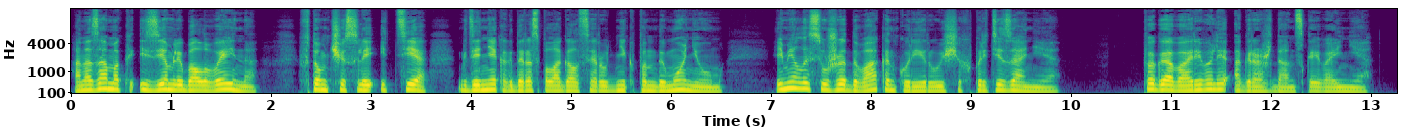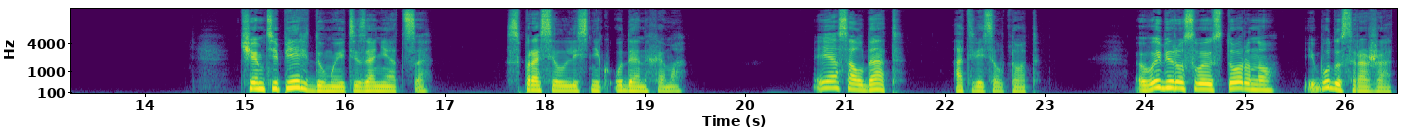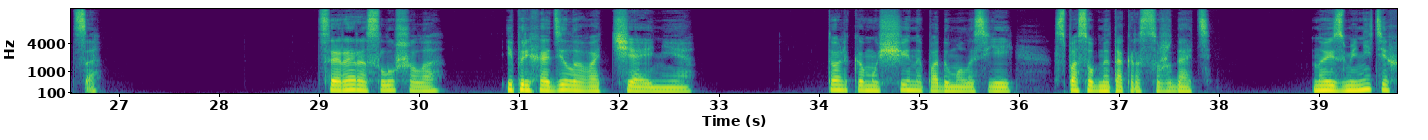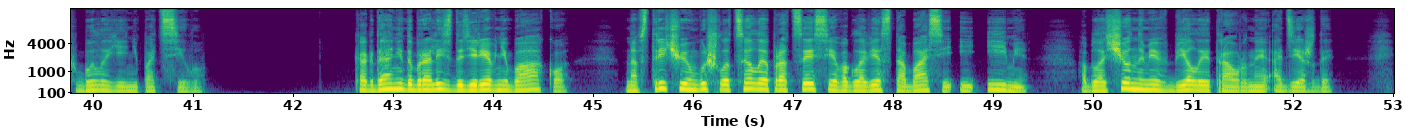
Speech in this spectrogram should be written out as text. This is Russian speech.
а на замок и земли Балвейна, в том числе и те, где некогда располагался рудник Пандемониум, имелось уже два конкурирующих притязания. Поговаривали о гражданской войне. «Чем теперь думаете заняться?» — спросил лесник у Денхэма. «Я солдат», — ответил тот. «Выберу свою сторону и буду сражаться». Церера слушала и приходила в отчаяние. Только мужчины, подумалось ей, способны так рассуждать. Но изменить их было ей не под силу. Когда они добрались до деревни Баако, Навстречу им вышла целая процессия во главе с Табаси и ими, облаченными в белые траурные одежды.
